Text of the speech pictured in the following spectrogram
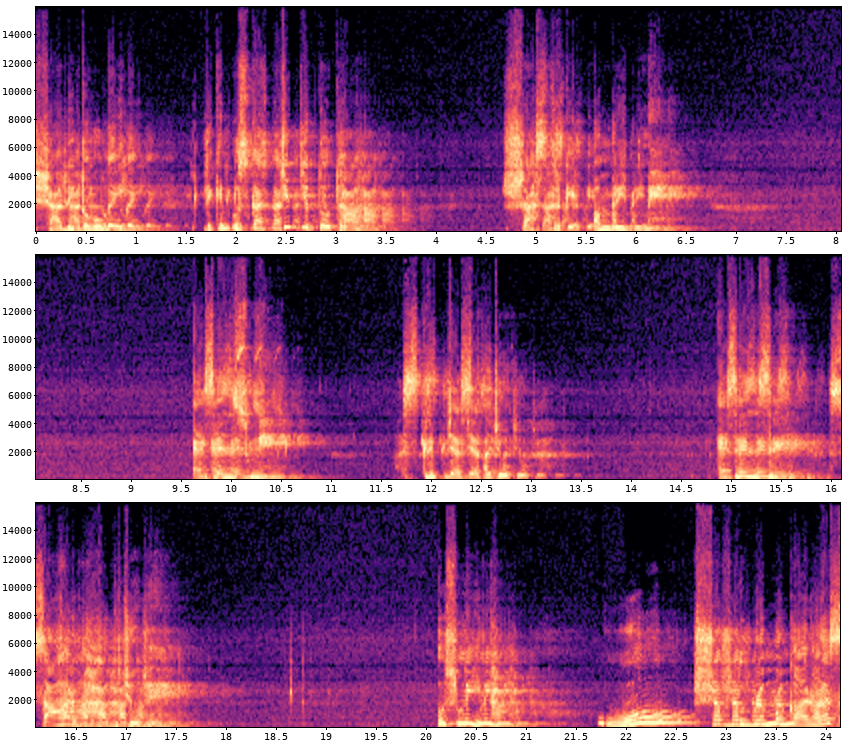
शादी तो हो गई लेकिन उसका चित्त तो था। शास्त्र के अमृत में एसेंस में स्क्रिप्चर्स का जो एसेंस है सार भाग जो है उसमें ही था वो शब्द ब्रह्म का रस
